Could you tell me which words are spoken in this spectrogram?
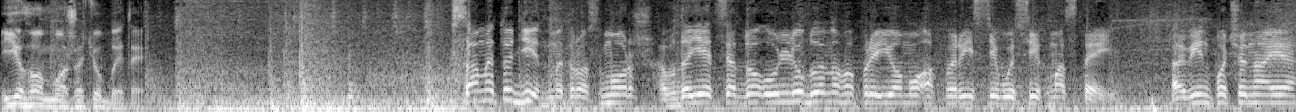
його можуть убити. Саме тоді Дмитро Сморж вдається до улюбленого прийому аферистів усіх мастей. А він починає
